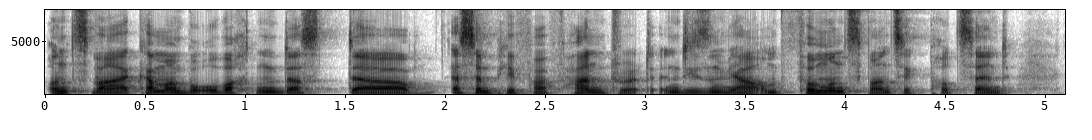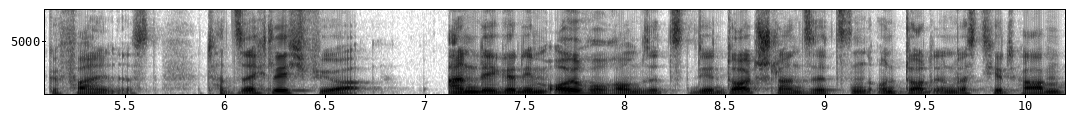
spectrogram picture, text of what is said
Und zwar kann man beobachten, dass der SP 500 in diesem Jahr um 25% gefallen ist. Tatsächlich für Anleger, die im Euroraum sitzen, die in Deutschland sitzen und dort investiert haben,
